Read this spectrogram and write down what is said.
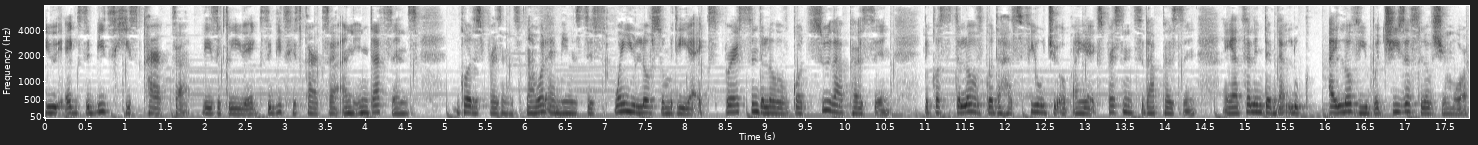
You exhibit his character. Basically, you exhibit his character, and in that sense, God is present. Now, what I mean is this when you love somebody, you're expressing the love of God to that person because it's the love of God that has filled you up, and you're expressing it to that person, and you're telling them that, look, I love you, but Jesus loves you more.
